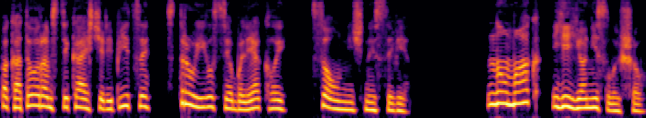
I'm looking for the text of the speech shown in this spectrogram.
по которым, стекая с черепицы, струился блеклый солнечный свет. Но маг ее не слышал.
